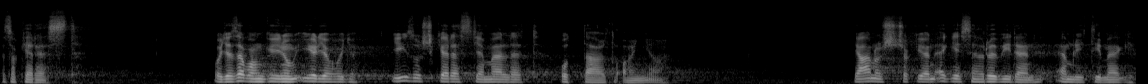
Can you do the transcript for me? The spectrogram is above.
ez a kereszt. Hogy az evangélium írja, hogy Jézus keresztje mellett ott állt anyja. János csak olyan egészen röviden említi meg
